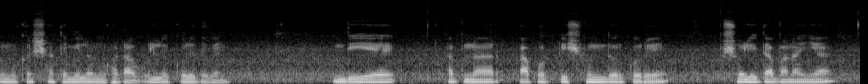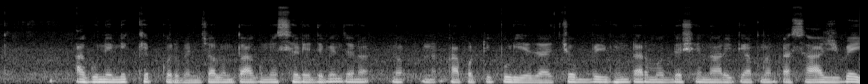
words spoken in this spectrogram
অমুকের সাথে মিলন ঘটাও উল্লেখ করে দেবেন। দিয়ে আপনার কাপড়টি সুন্দর করে সলিতা বানাইয়া আগুনে নিক্ষেপ করবেন। জ্বলন্ত আগুনে ছেড়ে দেবেন যেন কাপড়টি পুড়িয়ে যায়। চব্বিশ ঘণ্টার মধ্যে সে নারীটি আপনার কাছে আসবেই।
